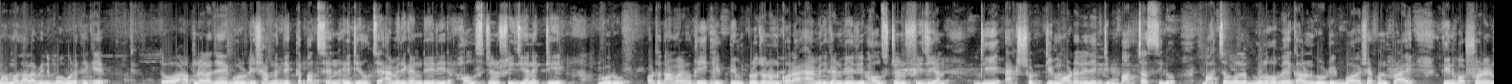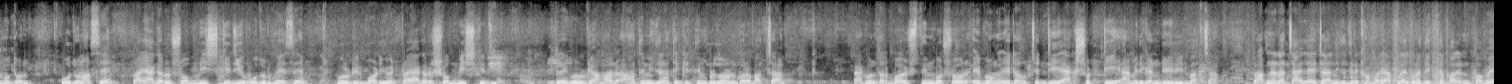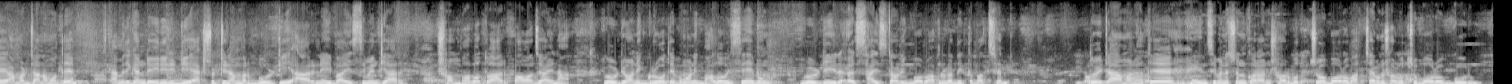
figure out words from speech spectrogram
মোহাম্মদ আলামিন বগুড়া থেকে। তো আপনারা যে গরুটি সামনে দেখতে পাচ্ছেন, এটি হচ্ছে আমেরিকান ডেইরির হলস্টেন ফ্রিজিয়ান একটি গরু। অর্থাৎ আমার হাতেই কৃত্রিম প্রজনন করা American dairy Holstein Friesian D একষট্টি মডেলের একটি বাচ্চা ছিল। বাচ্চা বললে ভুল হবে, কারণ গরুটির বয়স এখন প্রায় তিন বছরের মতন। ওজন আছে প্রায় এগারোশো বিশ কেজি ওজন হয়েছে। গরুটির বডি ওয়েট প্রায় এগারোশো বিশ কেজি। তো এই গরুটি আমার হাতে, নিজের হাতে কৃত্রিম প্রজনন করা বাচ্চা। এখন তার বয়স তিন বছর এবং এটা হচ্ছে ডি একষট্টি আমেরিকান ডেইরির বাচ্চা। তো আপনারা চাইলে এটা নিজেদের খামারে অ্যাপ্লাই করে দেখতে পারেন, তবে আমার জানা মতে আমেরিকান ডেইরির ডি একষট্টি নাম্বার বুলটি আর নেই বা এই সিমেন্টটি আর সম্ভবত আর পাওয়া যায় না। গরুটি অনেক গ্রোথ এবং অনেক ভালো হয়েছে এবং গরুটির সাইজটা অনেক বড়, আপনারা দেখতে পাচ্ছেন। তো এটা আমার হাতে ইনসিমিনেশন করান সর্বোচ্চ বড় বাচ্চা এবং সর্বোচ্চ বড় গরু।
